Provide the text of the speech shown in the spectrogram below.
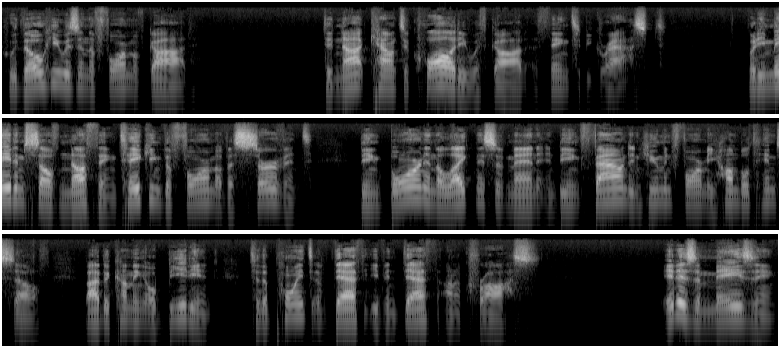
Who, though he was in the form of God, did not count equality with God a thing to be grasped, but he made himself nothing, taking the form of a servant. Being born in the likeness of men and being found in human form, he humbled himself by becoming obedient to the point of death, even death on a cross. it is amazing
